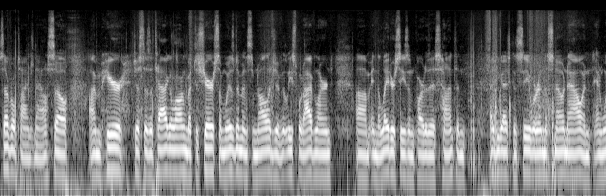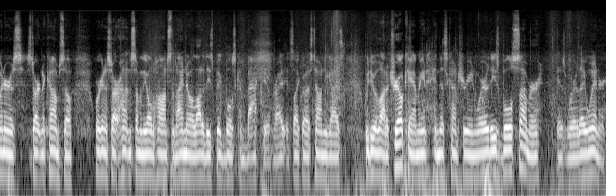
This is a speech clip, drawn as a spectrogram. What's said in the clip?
several times now. So, I'm here just as a tag along, but to share some wisdom and some knowledge of at least what I've learned um, in the later season part of this hunt. And as you guys can see, we're in the snow now, and, and winter is starting to come. So, we're to start hunting some of the old haunts that I know a lot of these big bulls come back to, right? It's like what I was telling you guys, we do a lot of trail camming in this country and where these bulls summer is where they winter.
